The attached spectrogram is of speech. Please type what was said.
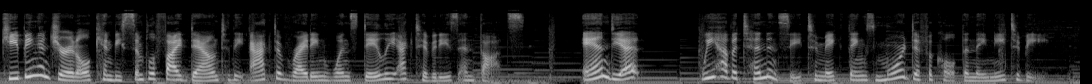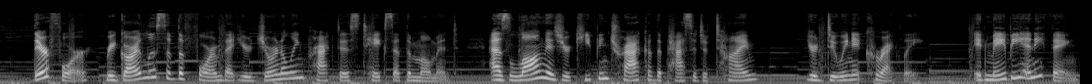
Keeping a journal can be simplified down to the act of writing one's daily activities and thoughts. And yet, we have a tendency to make things more difficult than they need to be. Therefore, regardless of the form that your journaling practice takes at the moment, as long as you're keeping track of the passage of time, you're doing it correctly. It may be anything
